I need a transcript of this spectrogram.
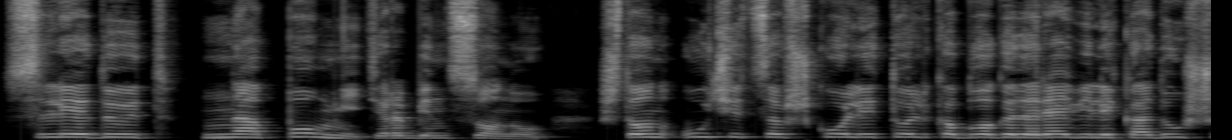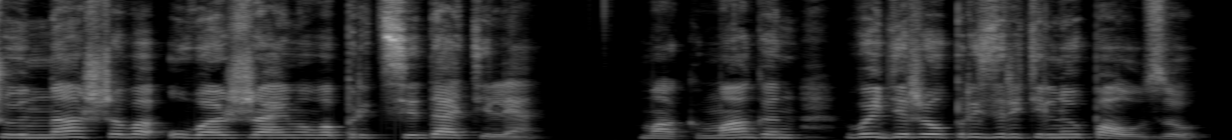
«Следует напомнить Робинсону, что он учится в школе только благодаря великодушию нашего уважаемого председателя». Мак Маган выдержал презрительную паузу.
